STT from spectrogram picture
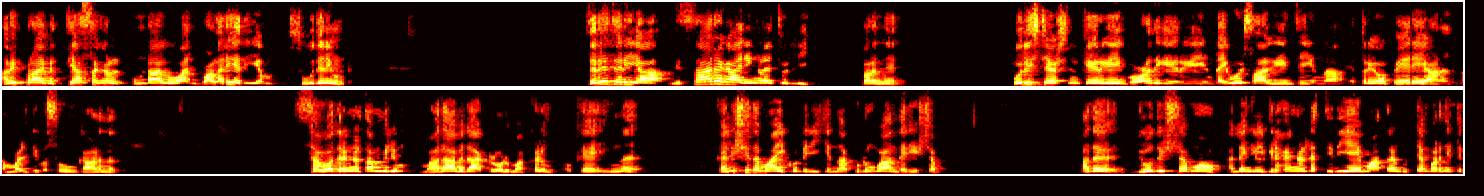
അഭിപ്രായ വ്യത്യാസങ്ങൾ ഉണ്ടാകുവാൻ വളരെയധികം സൂചനയുണ്ട്. ചെറിയ ചെറിയ നിസ്സാര കാര്യങ്ങളെ ചൊല്ലി പറഞ്ഞ് പോലീസ് സ്റ്റേഷൻ കയറുകയും കോടതി കയറുകയും ഡൈവേഴ്സ് ആകുകയും ചെയ്യുന്ന എത്രയോ പേരെയാണ് നമ്മൾ ദിവസവും കാണുന്നത്. സഹോദരങ്ങൾ തമ്മിലും മാതാപിതാക്കളോടും മക്കളും ഒക്കെ ഇന്ന് കലുഷിതമായിക്കൊണ്ടിരിക്കുന്ന കുടുംബാന്തരീക്ഷം. അത് ജ്യോതിഷമോ അല്ലെങ്കിൽ ഗ്രഹങ്ങളുടെ സ്ഥിതിയെ മാത്രം കുറ്റം പറഞ്ഞിട്ട്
